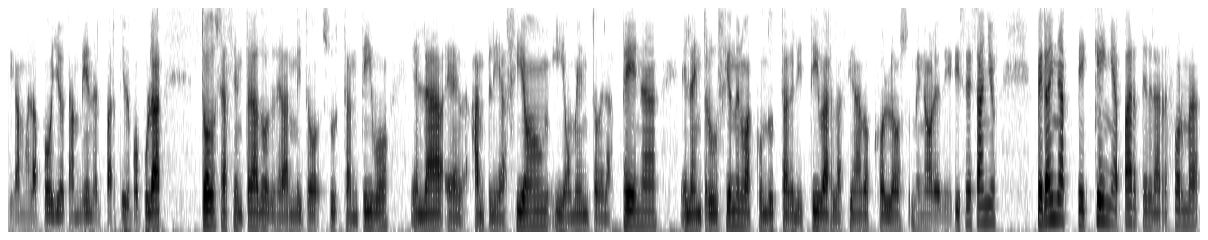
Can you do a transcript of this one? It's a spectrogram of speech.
digamos, el apoyo también del Partido Popular todo se ha centrado desde el ámbito sustantivo en la eh, ampliación y aumento de las penas, en la introducción de nuevas conductas delictivas relacionadas con los menores de 16 años, pero hay una pequeña parte de la reforma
